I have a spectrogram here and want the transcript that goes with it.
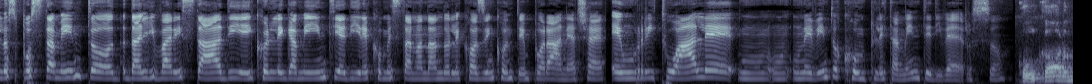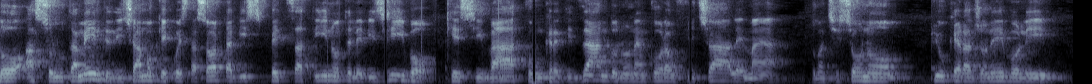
lo spostamento dagli vari stadi e i collegamenti a dire come stanno andando le cose in contemporanea, cioè è un rituale, un, un evento completamente diverso. Concordo assolutamente, diciamo che questa sorta di spezzatino televisivo che si va concretizzando non è ancora ufficiale, ma insomma ci sono più che ragionevoli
